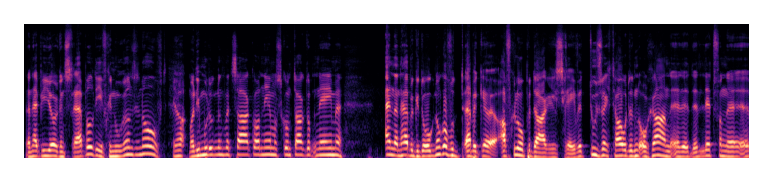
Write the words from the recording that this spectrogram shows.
Dan heb je Jurgen Streppel, die heeft genoeg aan zijn hoofd. Ja. Maar die moet ook nog met zaakwaarnemers contact opnemen. En dan heb ik het ook nog over, heb ik eh, afgelopen dagen geschreven, toezichthoudend orgaan, eh, de, lid van de eh,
